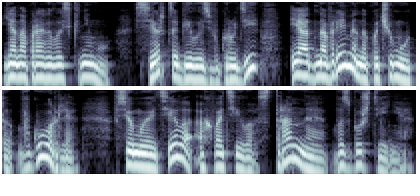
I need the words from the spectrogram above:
Я направилась к нему. Сердце билось в груди и одновременно почему-то в горле. Все мое тело охватило странное возбуждение.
